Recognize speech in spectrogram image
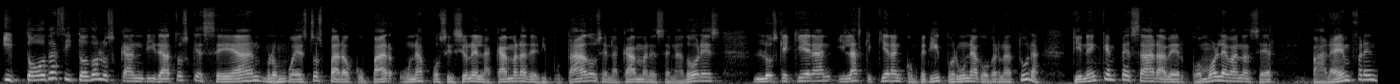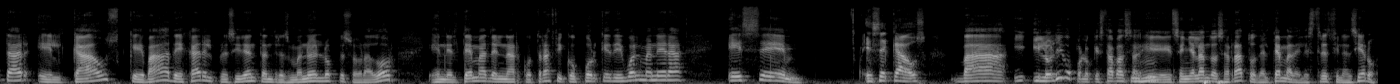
y todas y todos los candidatos que sean uh -huh. propuestos para ocupar una posición en la Cámara de Diputados, en la Cámara de Senadores, los que quieran y las que quieran competir por una gobernatura. Tienen que empezar a ver cómo le van a hacer para enfrentar el caos que va a dejar el presidente Andrés Manuel López Obrador en el tema del narcotráfico, porque de igual manera ese ese caos va, y, y, lo digo por lo que estabas uh -huh. eh, señalando hace rato del tema del estrés financiero,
